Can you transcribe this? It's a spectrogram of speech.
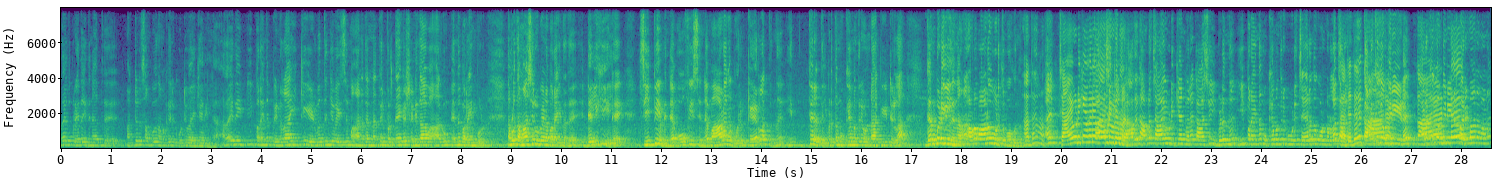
അതായത് പ്രേത ഇതിനകത്ത് മറ്റൊരു സംഭവം നമുക്ക് ഇതിൽ കൂട്ടി വായിക്കാനില്ല. അതായത് ഈ- പറയുന്ന പിണറായിക്ക് എഴുപത്തഞ്ച് വയസ്സ് മാനദണ്ഡത്തിൽ പ്രത്യേക ക്ഷണിതാവാകും എന്ന് പറയുമ്പോൾ നമ്മൾ തമാശ രൂപേണ പറയുന്നത് ഡൽഹിയിലെ സി പി എമ്മിന്റെ ഓഫീസിന്റെ വാടക പോലും കേരളത്തിൽ നിന്ന് ഇത്തരത്തിൽ ഇവിടുത്തെ മുഖ്യമന്ത്രി ഉണ്ടാക്കിയിട്ടുള്ള ദമ്പടിയിൽ നിന്നാണ് അവിടെ വാടക കൊടുത്തു പോകുന്നത്. ചായ കുടിക്കാൻ വരെ അതായത് അവിടെ ചായ കുടിക്കാൻ വരെ കാശ് ഇവിടുന്ന് ഈ പറയുന്ന മുഖ്യമന്ത്രി കൂടി ചേർന്ന് കൊണ്ടുള്ള കണക്ക് കമ്പനിയുടെ കണക്ക് കമ്പനിയുടെ വരുമാനമാണ്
